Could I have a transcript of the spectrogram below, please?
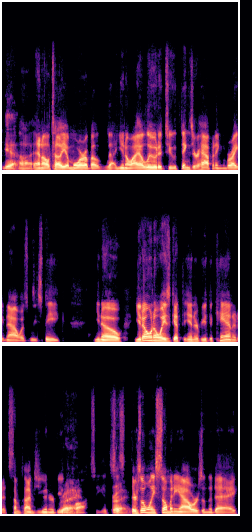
Yeah. Uh, and I'll tell you more about that. You know, I alluded to things are happening right now as we speak. You know, you don't always get to interview the candidate. Sometimes you interview the proxy. It's just there's only so many hours in the day.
